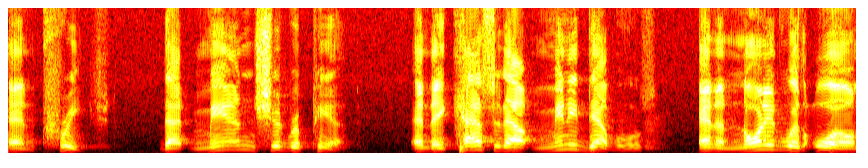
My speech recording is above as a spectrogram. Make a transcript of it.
and preached that men should repent. And they casted out many devils and anointed with oil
